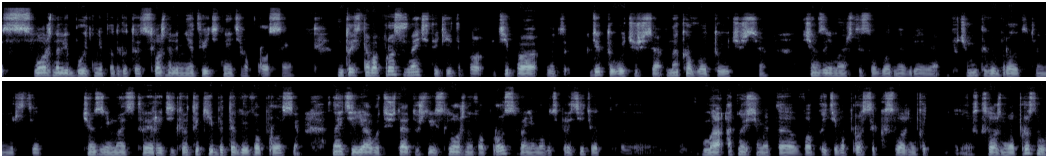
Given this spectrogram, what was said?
сложно ли будет мне подготовить, сложно ли мне ответить на эти вопросы. Ну, то есть на вопросы, знаете, такие типа, типа вот, где ты учишься, на кого ты учишься, чем занимаешься ты свободное время, а почему ты выбрал этот университет, чем занимаются твои родители. Вот такие бытовые вопросы. Знаете, я вот считаю, то, что из сложных вопросов они могут спросить, вот э, мы относим это, эти вопросы к сложным, к сложным вопросам,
